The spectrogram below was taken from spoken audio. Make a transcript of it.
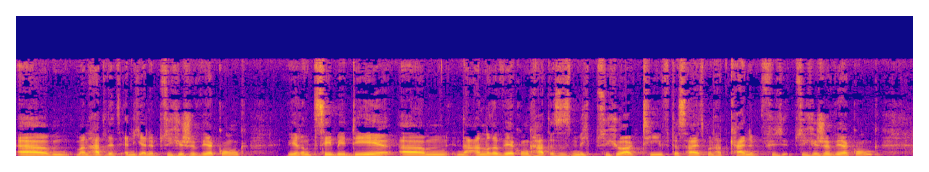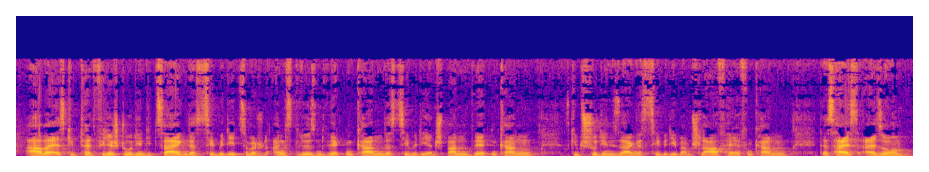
ähm, man hat letztendlich eine psychische Wirkung. Während CBD ähm, eine andere Wirkung hat, es ist nicht psychoaktiv, das heißt, man hat keine psychische Wirkung, aber es gibt halt viele Studien, die zeigen, dass CBD zum Beispiel angstlösend wirken kann, dass CBD entspannend wirken kann. Es gibt Studien, die sagen, dass CBD beim Schlaf helfen kann. Das heißt also,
